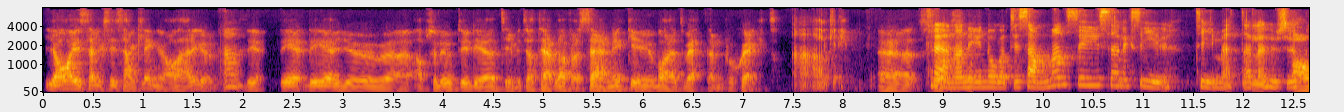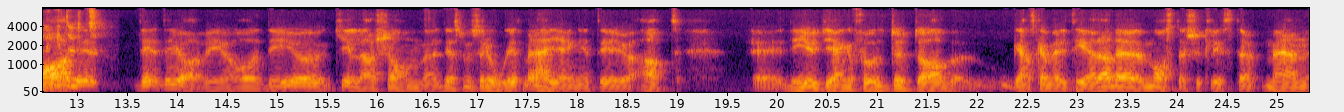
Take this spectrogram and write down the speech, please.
Ja, i Selexi Cycling, ja herregud. Ja. Det, det, det är ju eh, absolut i det teamet jag tävlar för. Serneke är ju bara ett Vättern-projekt. Ah, okej. Eh, så- Tränar ni något tillsammans i Selexir-teamet eller hur ser Ja, upplägget det, ut? Det, det gör vi och det är ju killar som, det som är så roligt med det här gänget är ju att eh, det är ju ett gäng fullt utav ganska meriterade mastercyklister men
